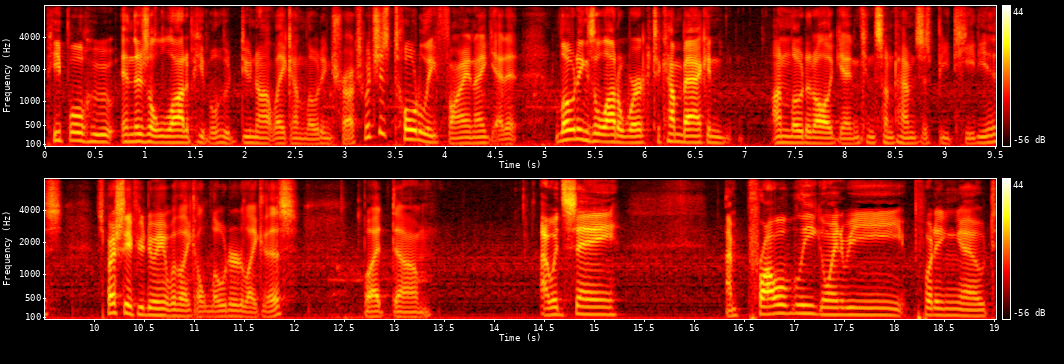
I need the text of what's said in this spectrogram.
people who and there's a lot of people who do not like unloading trucks, which is totally fine. I get it. Loading's a lot of work to come back and unload it all again can sometimes just be tedious, especially if you're doing it with like a loader like this. But um, I would say I'm probably going to be putting out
